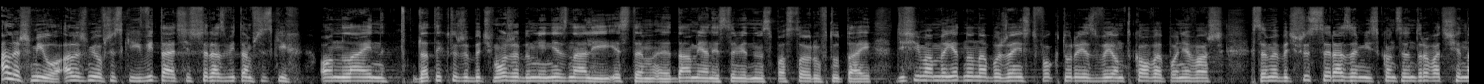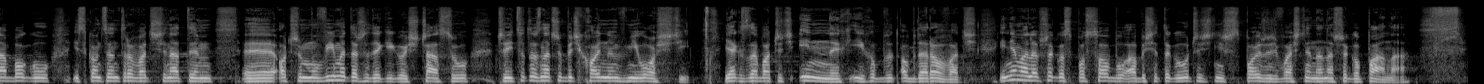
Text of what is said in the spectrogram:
Ależ miło, ależ miło wszystkich witać. Jeszcze raz witam wszystkich online. Dla tych, którzy być może by mnie nie znali, jestem e, Damian, jestem jednym z pastorów tutaj. Dzisiaj mamy jedno nabożeństwo, które jest wyjątkowe, ponieważ chcemy być wszyscy razem i skoncentrować się na Bogu i skoncentrować się na tym, e, o czym mówimy też od jakiegoś czasu, czyli co to znaczy być hojnym w miłości, jak zobaczyć innych i ich ob- obdarować. I nie ma lepszego sposobu, aby się tego uczyć, niż spojrzeć właśnie na naszego Pana.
